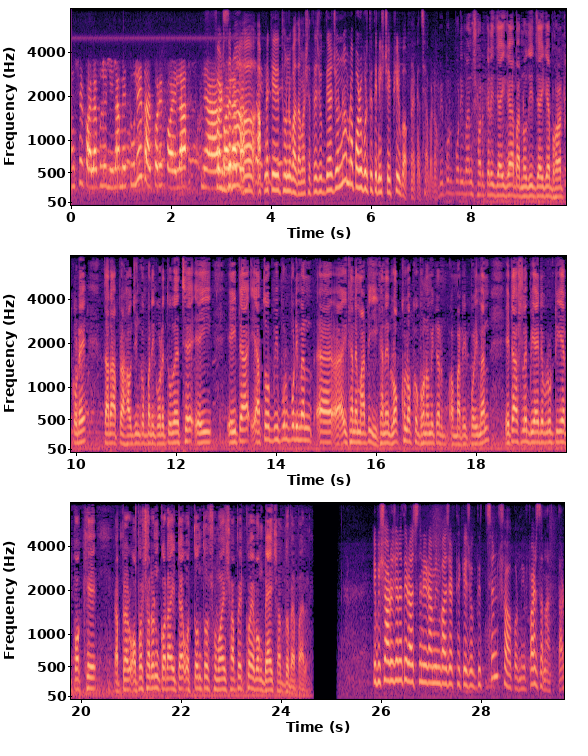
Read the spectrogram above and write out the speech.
অংশের কয়লাগুলো নিলামে তুলে তারপরে কয়লা ফারজানা আপনাকে ধন্যবাদ আমার সাথে যোগ দেওয়ার জন্য। আমরা পরবর্তীতে নিশ্চয়ই ফিরবো আপনার কাছে আবারও। বিপুল পরিমাণ সরকারি জায়গা বা নদীর জায়গা ভরাট করে তারা আপনার হাউজিং কোম্পানি করে তুলেছে। এই এইটা এত বিপুল পরিমাণ আহ, এখানে মাটি এখানে লক্ষ লক্ষ ঘনমিটার মাটির পরিমাণ। এটা আসলে বিআইডব্লিউটি এর পক্ষে আপনার অপসারণ করা এটা অত্যন্ত সময় সাপেক্ষ এবং ব্যয়সাধ্য ব্যাপার। এ বিষয়ে আরও জানাতে রাজধানীর আমিন বাজার থেকে যোগ দিচ্ছেন সহকর্মী ফারজানা আক্তার।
